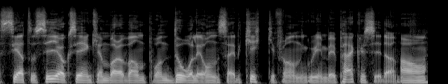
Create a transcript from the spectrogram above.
Seattle Seahawks egentligen bara vann på en dålig onside kick från Green Bay Packers sida. Ja.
